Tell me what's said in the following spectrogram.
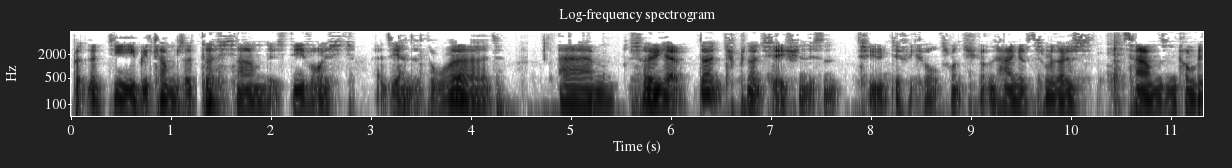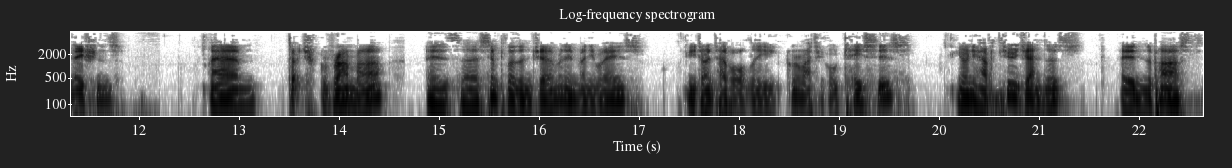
but the D becomes a T sound, it's devoiced at the end of the word. Um, so yeah, Dutch pronunciation isn't too difficult once you've got the hang of some of those sounds and combinations. Um, Dutch grammar is uh, simpler than German in many ways. You don't have all the grammatical cases. You only have two genders. In the past,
